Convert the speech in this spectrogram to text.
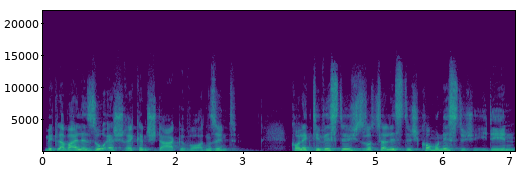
mittlerweile so erschreckend stark geworden sind. Kollektivistisch, sozialistisch, kommunistische Ideen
